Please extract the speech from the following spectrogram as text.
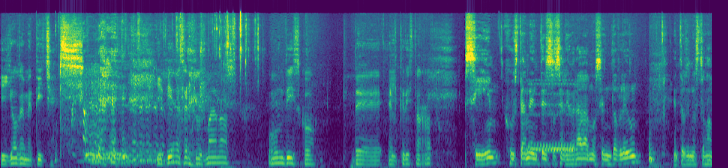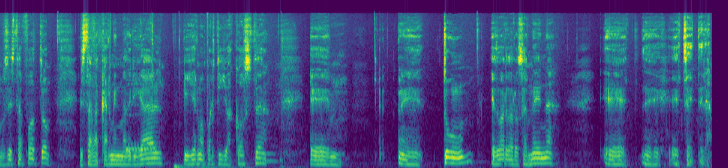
y yo de Metiche. y tienes en tus manos un disco de El Cristo Roto. Sí, justamente eso celebrábamos en W. Entonces nos tomamos esta foto. Estaba Carmen Madrigal, Guillermo Portillo Acosta, eh, eh, tú, Eduardo Rosamena, eh, etcétera.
